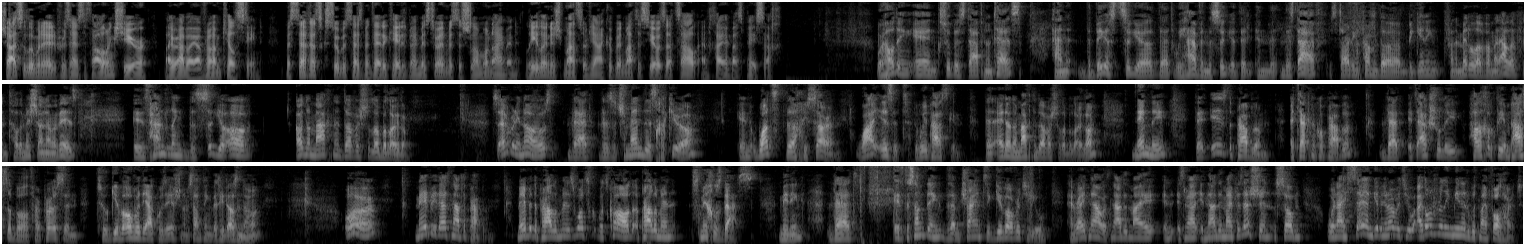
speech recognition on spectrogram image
Shas Illuminated presents the following shir by Rabbi Avraham Kilstein. Maseches Ksubis has been dedicated by Mr. and Mrs. Shlomo Naiman, Leila Nishmas of Yaakov ben Matasio Zatzal, and Chaya Bas Pesach. We're holding in Ksubis Daf Nutes, and the biggest sugya that we have in the sugya that in, the, in this daf, starting from the beginning, from the middle of Amad Aleph until the Mishnah Namav is, is handling the sugya of Adam Machna Davar Shalom So everybody knows that there's a tremendous chakira in what's the chisaron? Why is it that we paskin then Edan Makna Davar Shalom Namely, there is the problem, a technical problem, that it's actually halachically impossible for a person to give over the acquisition of something that he doesn't own. Or maybe that's not the problem. Maybe the problem is what's what's called a problem in smichus das, meaning that if there's something that I'm trying to give over to you, and right now it's not in my it's not it's not in my possession, so when I say I'm giving it over to you, I don't really mean it with my full heart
